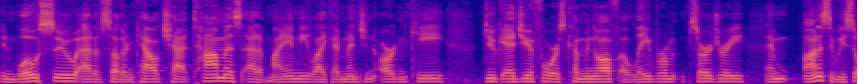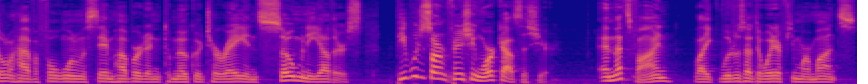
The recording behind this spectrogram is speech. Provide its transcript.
Nwosu out of Southern Cal, Chad Thomas out of Miami, like I mentioned, Arden Key, Duke Ejiofor is coming off a labrum surgery. And honestly, we still don't have a full one with Sam Hubbard and Kemoko Turay and so many others. People just aren't finishing workouts this year. And that's fine. Like, we'll just have to wait a few more months.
